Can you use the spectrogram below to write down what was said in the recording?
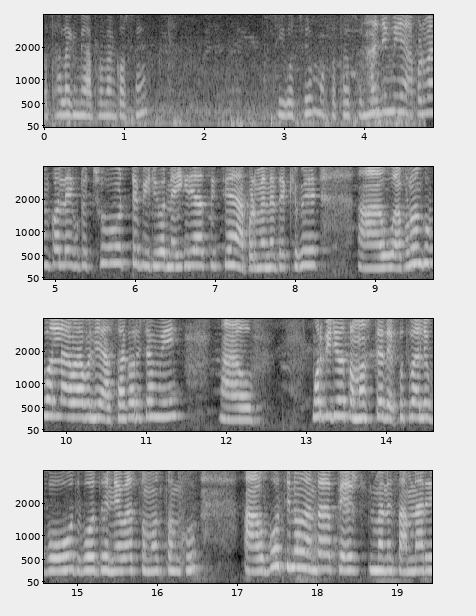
କଥା ଲାଗମି ଆପଣମାନଙ୍କର ସାଙ୍ଗେ ଠିକ୍ ଅଛେ ମୋର କଥା ଶୁଣ ଆଜି ମୁଇଁ ଆପଣମାନଙ୍କ ଲାଗି ଗୋଟେ ଛୋଟେ ଭିଡ଼ିଓ ନେଇକିରି ଆସିଛେଁ ଆପଣମାନେ ଦେଖିବେ ଆଉ ଆପଣଙ୍କୁ ଭଲ ଲାଗ୍ବା ବୋଲି ଆଶା କରୁଛେଁ ମୁଇଁ ଆଉ ମୋର ଭିଡ଼ିଓ ସମସ୍ତେ ଦେଖୁଥିବା ବହୁତ ବହୁତ ଧନ୍ୟବାଦ ସମସ୍ତଙ୍କୁ ଆଉ ବହୁତ ଦିନ ଏନ୍ତା ଫେସ୍ ମାନେ ସାମ୍ନାରେ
